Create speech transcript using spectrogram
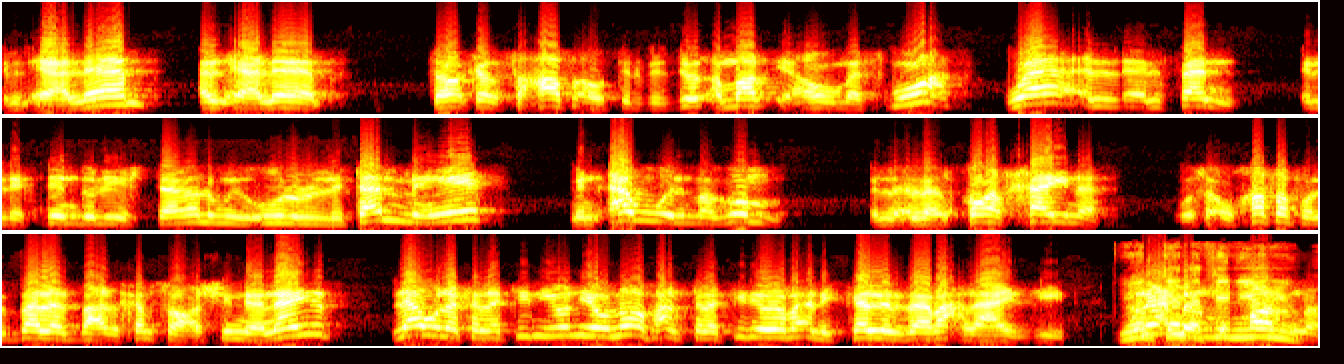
الإعلام الإعلام سواء كان صحافة أو تلفزيون مرئي أو مسموع والفن. الاثنين دول يشتغلوا ويقولوا اللي تم إيه؟ من أول ما جم ال- ال- القوى الخاينة وخطفوا البلد بعد 25 يناير لولا 30 يونيو ونقف عن 30 يونيو بقى نتكلم زي ما إحنا عايزين. يوم ونعمل 30 يونيو.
